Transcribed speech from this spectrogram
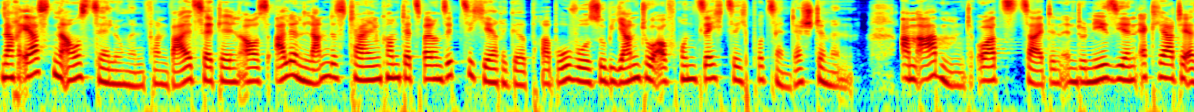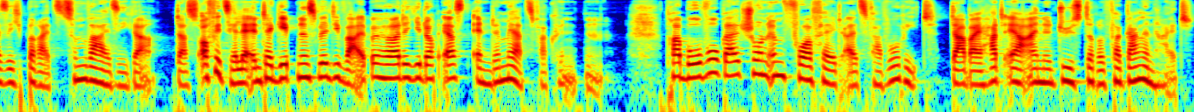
Nach ersten Auszählungen von Wahlzetteln aus allen Landesteilen kommt der 72-jährige Prabowo Subianto auf rund 60 Prozent der Stimmen. Am Abend, Ortszeit in Indonesien, erklärte er sich bereits zum Wahlsieger. Das offizielle Endergebnis will die Wahlbehörde jedoch erst Ende März verkünden. Prabowo galt schon im Vorfeld als Favorit. Dabei hat er eine düstere Vergangenheit.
